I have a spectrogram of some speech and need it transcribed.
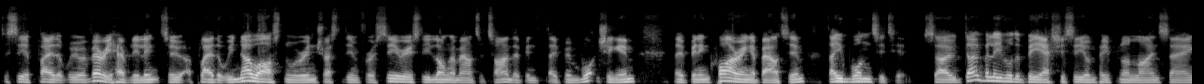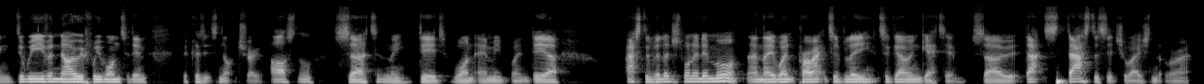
to see a player that we were very heavily linked to, a player that we know Arsenal were interested in for a seriously long amount of time. They've been they've been watching him, they've been inquiring about him, they wanted him. So don't believe all the BS you see on people online saying, "Do we even know if we wanted him?" Because it's not true. Arsenal certainly did want Emi Buendia. Aston Villa just wanted him more, and they went proactively to go and get him. So that's that's the situation that we're at.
